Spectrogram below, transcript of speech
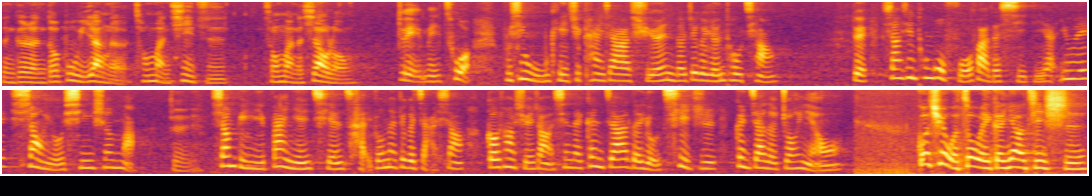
整个人都不一样了，充满气质，充满了笑容。对，没错。不信，我们可以去看一下学院的这个人头墙。对，相信通过佛法的洗涤啊，因为相由心生嘛。对，相比于半年前彩妆的这个假象，高尚学长现在更加的有气质，更加的庄严哦。过去我作为一个药剂师，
